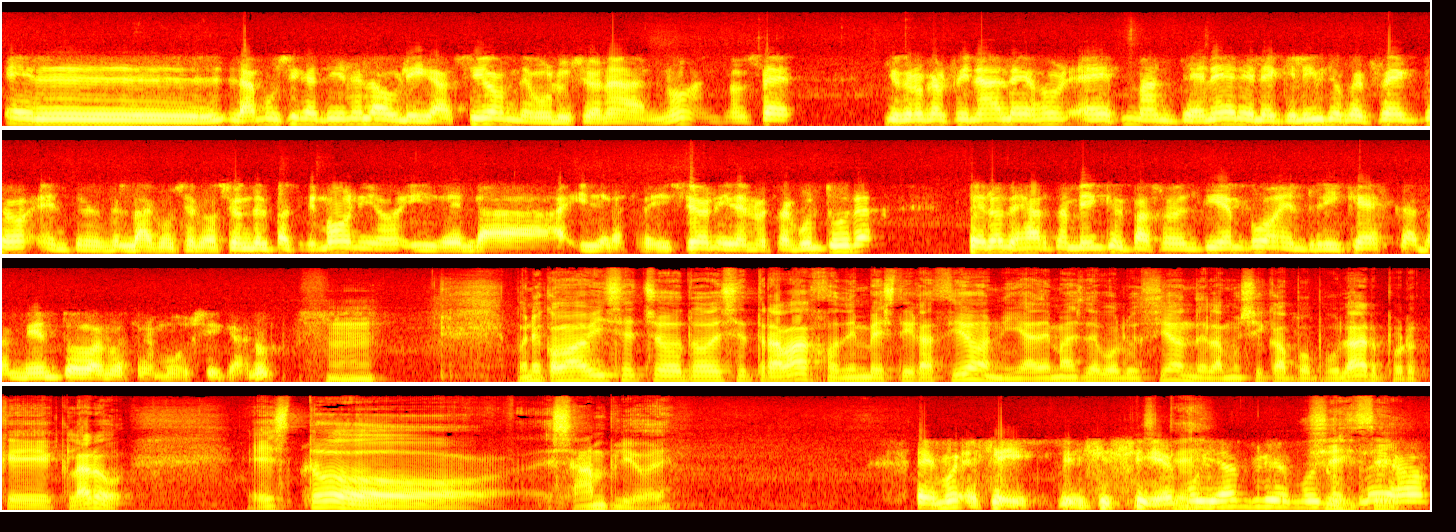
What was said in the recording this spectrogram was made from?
el, la música tiene la obligación de evolucionar, ¿no? Entonces, yo creo que al final es, mantener el equilibrio perfecto entre la conservación del patrimonio y de la y de las tradiciones y de nuestra cultura, pero dejar también que el paso del tiempo enriquezca también toda nuestra música, ¿no? Hmm. Bueno, ¿cómo habéis hecho todo ese trabajo de investigación y además de evolución de la música popular? Porque, claro, esto es amplio, ¿eh? Es muy, sí, sí, sí, sí es, muy amplio, es muy complejo.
